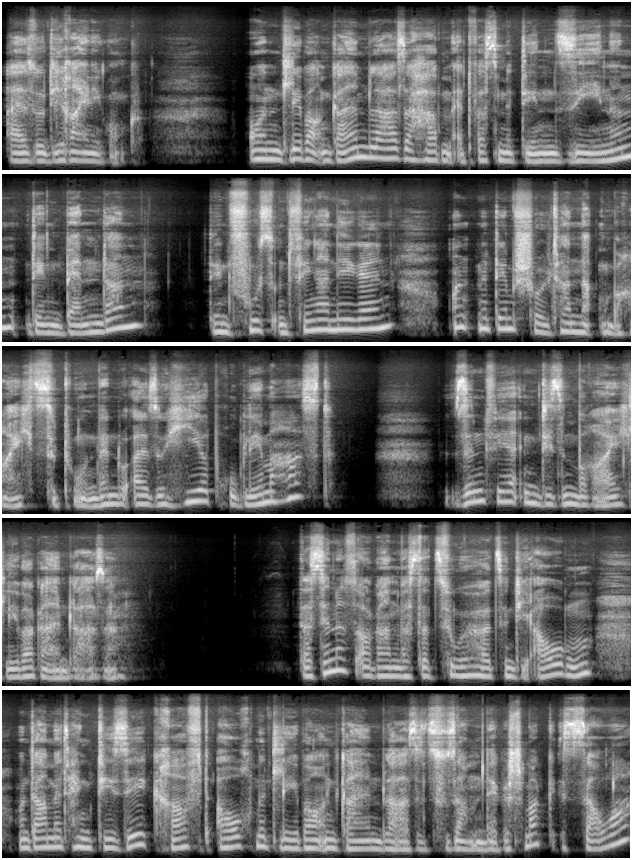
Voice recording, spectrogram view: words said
also die Reinigung. Und Leber und Gallenblase haben etwas mit den Sehnen, den Bändern, den Fuß- und Fingernägeln und mit dem Schulter-Nackenbereich zu tun. Wenn du also hier Probleme hast, sind wir in diesem Bereich Leber-Gallenblase. Das Sinnesorgan, was dazugehört, sind die Augen und damit hängt die Sehkraft auch mit Leber und Gallenblase zusammen. Der Geschmack ist sauer,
